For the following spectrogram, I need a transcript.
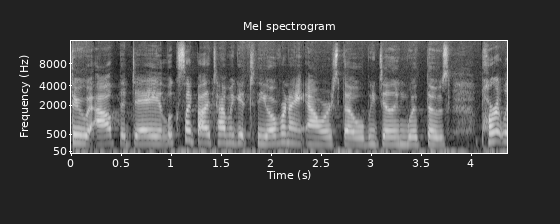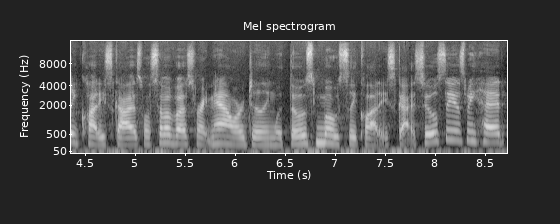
throughout the day. It looks like by the time we get to the overnight hours though, we'll be dealing with those partly cloudy skies while some of us right now are dealing with those mostly cloudy skies. So you'll see as we head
